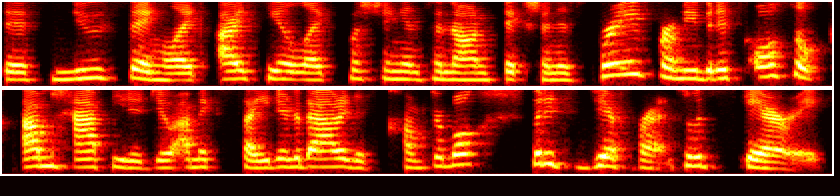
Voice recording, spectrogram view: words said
this new thing, like I feel like pushing into nonfiction is brave for me, but it's also, I'm happy to do. I'm excited about it. It's comfortable, but it's different. So it's scary.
